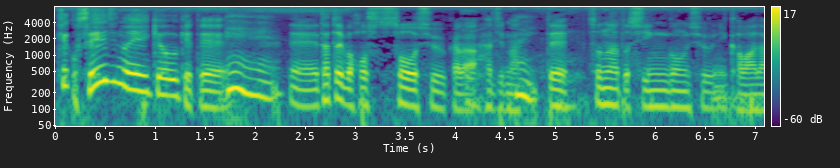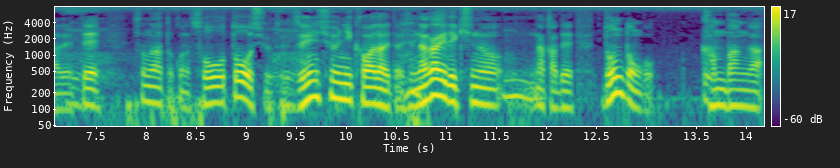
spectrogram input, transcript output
結構政治の影響を受けて、ええ。えー例えば発宗宗から始まって、その後真言宗に変わられて、その後この曹洞宗という禅宗に変わられたりして、長い歴史の中でどんどんこう看板が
